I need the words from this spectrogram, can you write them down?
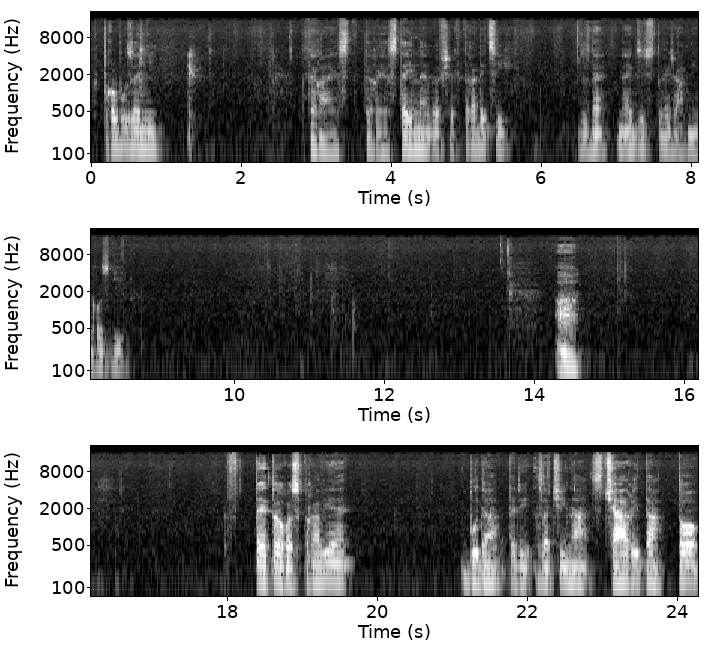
k probuzení, která je, které je stejné ve všech tradicích. Zde neexistuje žádný rozdíl. A v této rozpravě Buda tedy začíná z čárita to,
